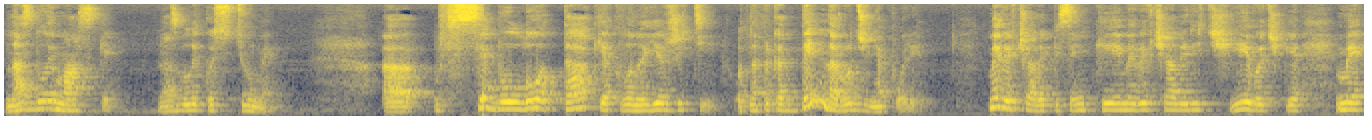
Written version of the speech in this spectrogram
У нас були маски, у нас були костюми. Е, все було так, як воно є в житті. От, наприклад, день народження Полі. Ми вивчали пісеньки, ми вивчали річівочки. Ми,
